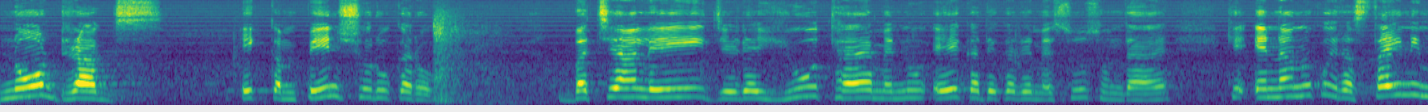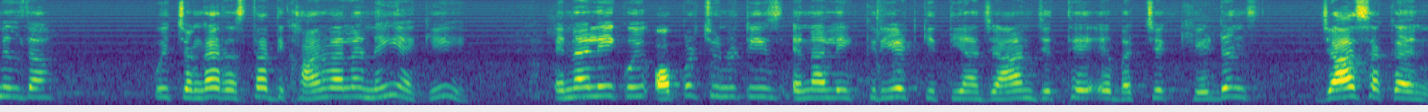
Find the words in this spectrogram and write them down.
ਨੋ ਡਰੱਗਸ ਇੱਕ ਕੈਂਪੇਨ ਸ਼ੁਰੂ ਕਰੋ। ਬੱਚਿਆਂ ਲਈ ਜਿਹੜੇ ਯੂਥ ਹੈ, ਮੈਨੂੰ ਇਹ ਕਦੇ-ਕਦੇ ਮਹਿਸੂਸ ਹੁੰਦਾ ਹੈ ਕਿ ਇਹਨਾਂ ਨੂੰ ਕੋਈ ਰਸਤਾ ਹੀ ਨਹੀਂ ਮਿਲਦਾ। ਕੋਈ ਚੰਗਾ ਰਸਤਾ ਦਿਖਾਉਣ ਵਾਲਾ ਨਹੀਂ ਹੈ ਕਿ? ਇਹਨਾਂ ਲਈ ਕੋਈ ਓਪਰਚ्युनिटीज ਇਹਨਾਂ ਲਈ ਕ੍ਰੀਏਟ ਕੀਤੀਆਂ ਜਾਣ, ਜਿੱਥੇ ਇਹ ਬੱਚੇ ਖੇਡਣ ਜਾ ਸਕਣ।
